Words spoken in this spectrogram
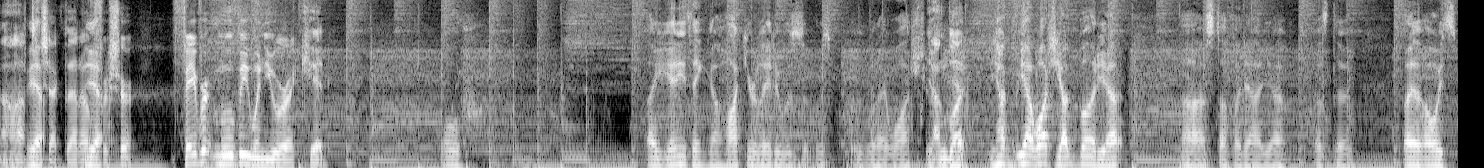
I'll have to check that out Yeah. for sure. Favorite movie when you were a kid? Oh, like anything uh, hockey related was, was was what I watched. Youngblood? Yeah, young, yeah, I watched Youngblood. Yeah, uh, stuff like that. Yeah, that was the. I always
